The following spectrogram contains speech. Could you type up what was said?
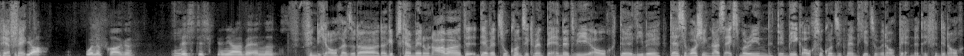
perfekt. Ja, ohne Frage. Und- Richtig genial beendet. Finde ich auch. Also da, da gibt's kein Wenn und Aber. Der, der wird so konsequent beendet, wie auch der liebe Denzel Washington als Ex-Marine den Weg auch so konsequent geht, so wird er auch beendet. Ich finde den auch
